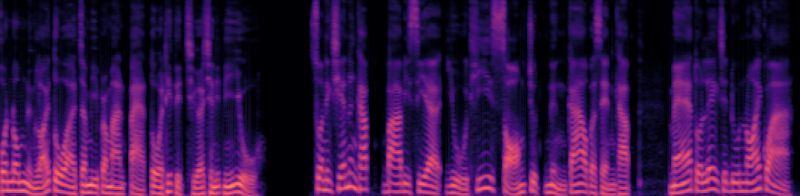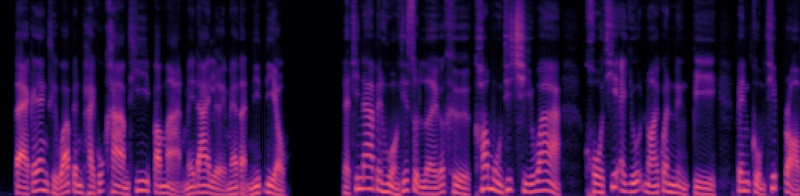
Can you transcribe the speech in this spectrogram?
คนนม 100 ตัวจะมีประมาณ 8 ตัวที่ติดเชื้อชนิดนี้อยู่ ส่วนอีกเชื้อหนึ่งครับ บาบิเซียอยู่ที่ 2.19%ครับ แม้ตัวเลขจะดูน้อยกว่า แต่ก็ยังถือว่าเป็นภัยคุกคามที่ประมาทไม่ได้เลยแม้แต่นิดเดียว และที่น่าเป็นห่วงที่สุดเลยก็คือ ข้อมูลที่ชี้ว่าโคที่อายุน้อยกว่า 1 ปี เป็นกลุ่มที่เปราะ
